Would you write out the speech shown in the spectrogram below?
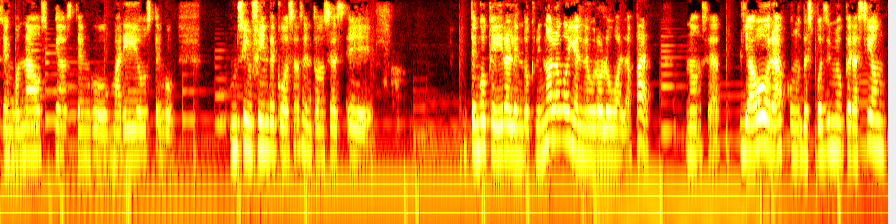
tengo náuseas, tengo mareos, tengo un sinfín de cosas, entonces eh, tengo que ir al endocrinólogo y al neurólogo a la par. ¿no? O sea, y ahora, después de mi operación,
